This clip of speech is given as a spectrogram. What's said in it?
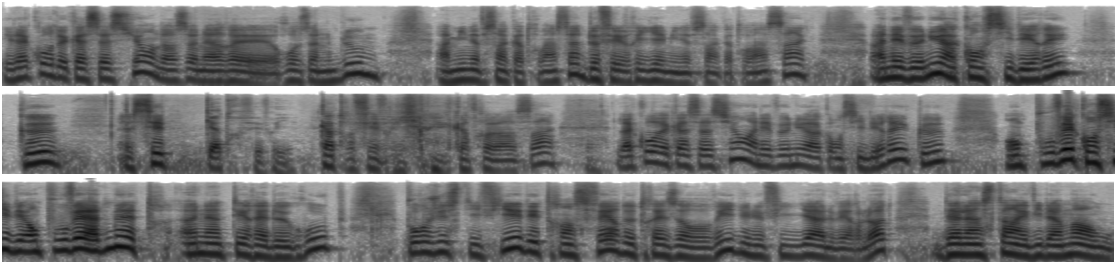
Et la Cour de cassation, dans un arrêt Rosenblum, en 1985, 2 février 1985, en est venue à considérer que c'est 4 février. 4 février 85. La Cour de cassation elle est venue à considérer que on pouvait, considérer, on pouvait admettre un intérêt de groupe pour justifier des transferts de trésorerie d'une filiale vers l'autre, dès l'instant évidemment où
